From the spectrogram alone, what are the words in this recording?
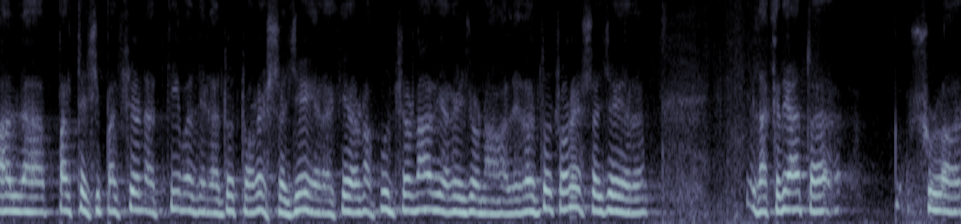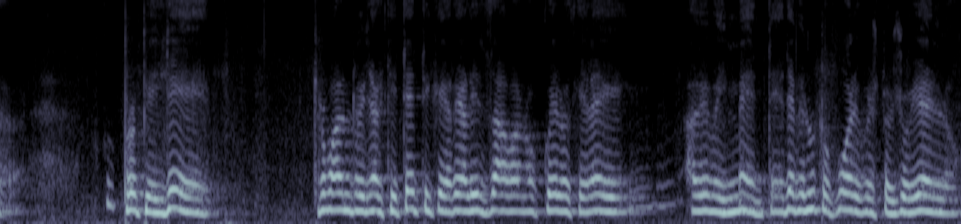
alla partecipazione attiva della dottoressa Gera, che era una funzionaria regionale. La dottoressa Gera l'ha creata sulla proprie idee, trovando gli architetti che realizzavano quello che lei aveva in mente ed è venuto fuori questo gioiello,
